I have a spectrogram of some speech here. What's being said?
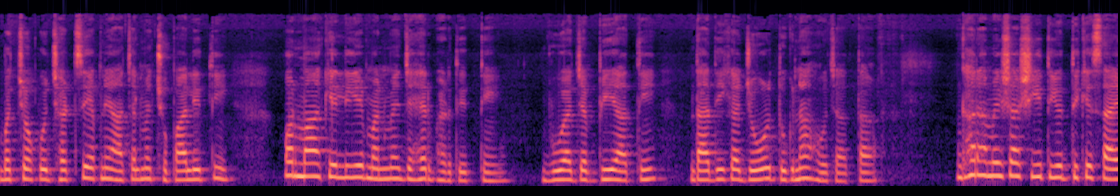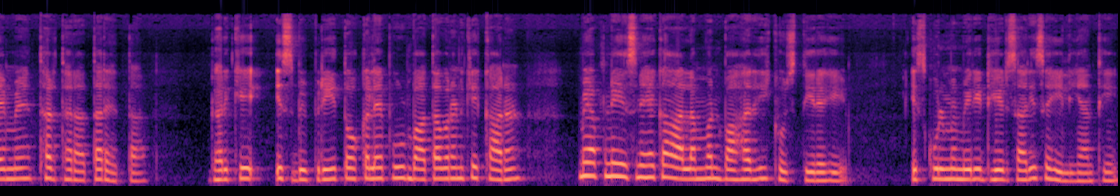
बच्चों को झट से अपने आंचल में छुपा लेती और माँ के लिए मन में जहर भर देती। बुआ जब भी आती, दादी का ज़ोर दुगना हो जाता। घर हमेशा शीत युद्ध के साय में थरथराता रहता। घर के इस विपरीत और कलहपूर्ण वातावरण के कारण मैं अपने स्नेह का आलंबन बाहर ही खोजती रही। स्कूल में मेरी ढेर सारी सहेलियाँ थीं,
